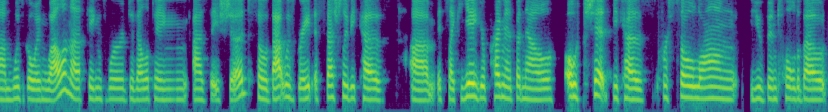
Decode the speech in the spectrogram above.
um, was going well and that things were developing as they should. So that was great, especially because um, it's like, yay, you're pregnant, but now, oh shit, because for so long you've been told about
